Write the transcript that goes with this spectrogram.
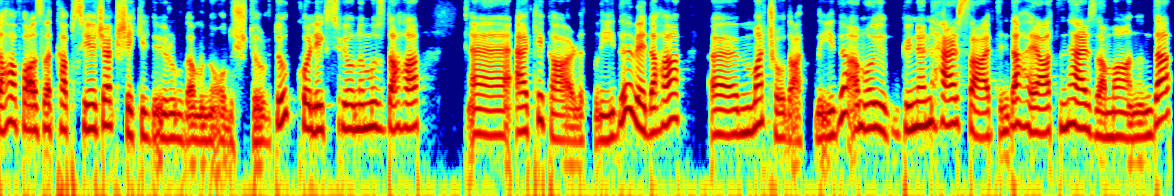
daha fazla kapsayacak şekilde ürün gamını oluşturduk. Koleksiyonumuz daha e, erkek ağırlıklıydı ve daha e, maç odaklıydı ama günün her saatinde, hayatın her zamanında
